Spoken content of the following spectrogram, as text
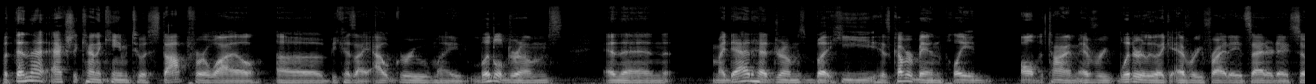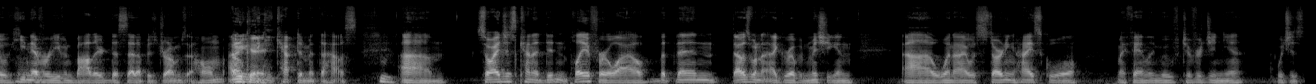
but then that actually kind of came to a stop for a while uh, because i outgrew my little drums. And then my dad had drums but he his cover band played all the time every literally like every friday and saturday so he never even bothered to set up his drums at home i don't even Okay. think he kept them at the house um, so I just kind of didn't play for a while. But then that was when I grew up in Michigan. Uh, when I was starting high school, my family moved to Virginia, which is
